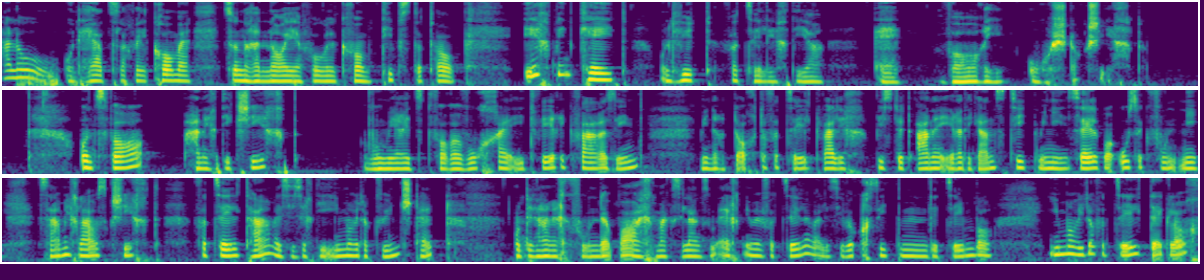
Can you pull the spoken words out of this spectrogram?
Hallo und herzlich willkommen zu einer neuen Folge vom Tipster Talk. Ich bin Kate und heute erzähle ich dir eine wahre Ostergeschichte. Und zwar habe ich die Geschichte, wo wir jetzt vor einer Woche in die Ferien gefahren sind, meiner Tochter erzählt, weil ich bis dahin ihr die ganze Zeit meine selber herausgefundene Samichlaus-Geschichte erzählt habe, weil sie sich die immer wieder gewünscht hat. Und dann habe ich gefunden, boah, ich mag sie langsam echt nicht mehr erzählen, weil ich sie wirklich seit dem Dezember immer wieder erzählt, täglich.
